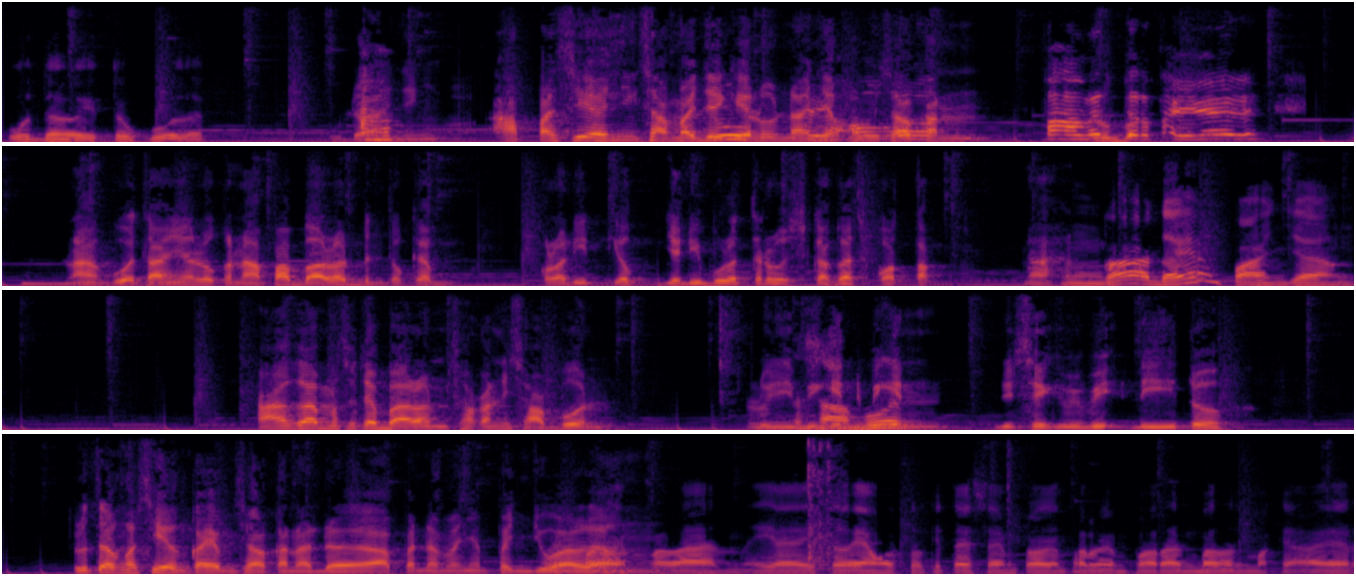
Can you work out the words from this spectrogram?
udel itu bulat? Udah Ah. anjing. Apa sih anjing sama aja kayak lu nanya ya kalau misalkan Paham Lu- nah gue tanya lu kenapa balon bentuknya kalau ditiup jadi bulat terus kagak sekotak. Nah, Enggak ada yang panjang. agak maksudnya balon misalkan di sabun. Lu dibikin Sabun. bikin di, si- di, di itu. Lu tau gak sih yang kayak misalkan ada apa namanya penjual yang Lempar-lemparan. Iya, itu yang waktu kita SMP lempar-lemparan balon pakai air.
